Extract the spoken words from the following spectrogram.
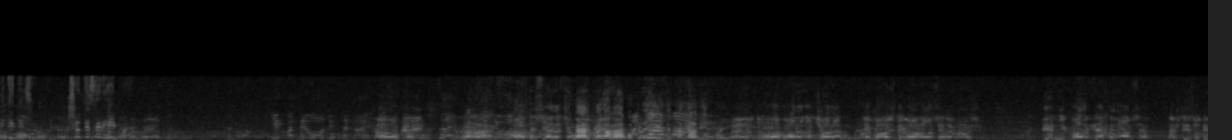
Підійди сюди. Що ти, Сергій, ма- Ті патріоти сказають. Смерть ворогам України! Така відповідь! якогось дива оголосили гроші. Він ніколи не ховався, на всі суди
